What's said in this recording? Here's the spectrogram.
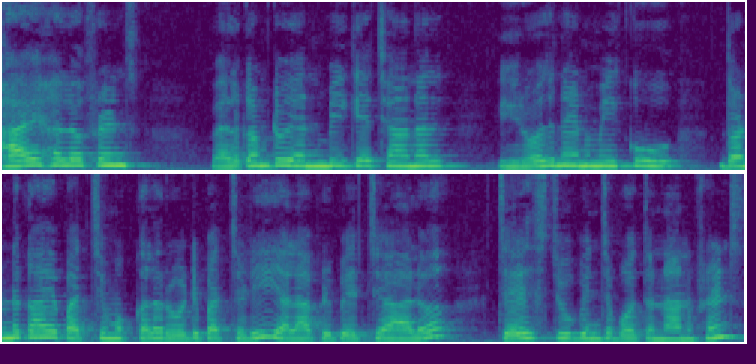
Hi hello friends. Welcome to NBK channel. ఈరోజు నేను మీకు దొండకాయ పచ్చి ముక్కల రోటి పచ్చడి ఎలా ప్రిపేర్ చేయాలో చేసి చూపించబోతున్నాను ఫ్రెండ్స్.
